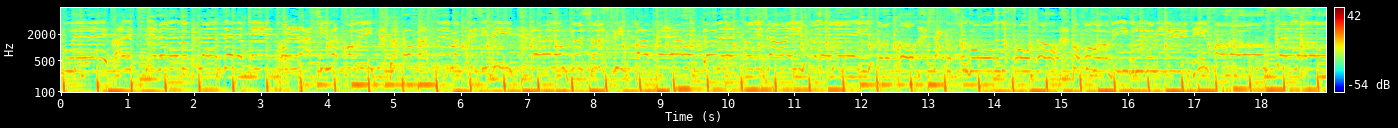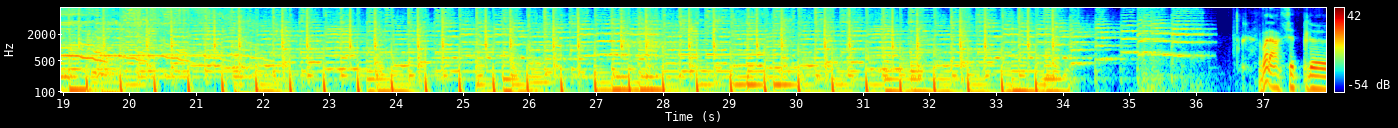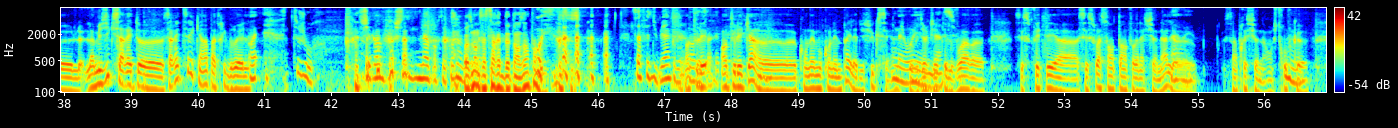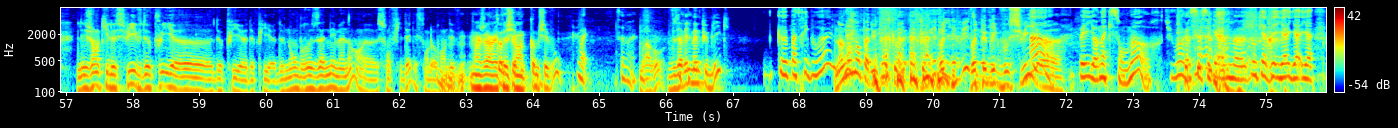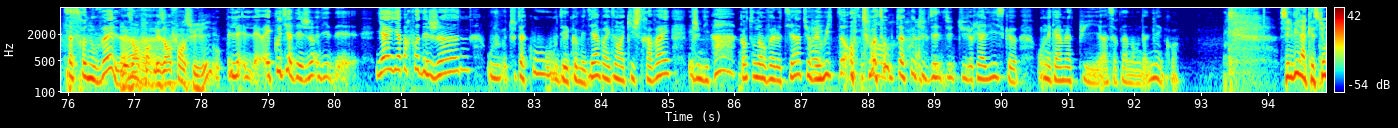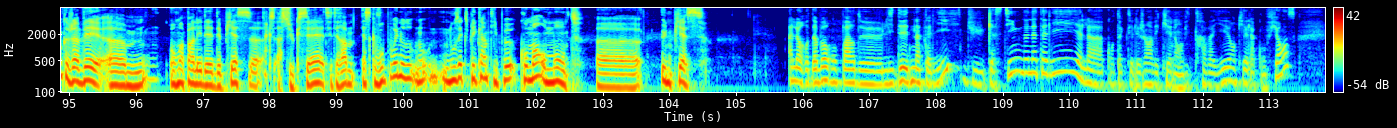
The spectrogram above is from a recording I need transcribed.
Voilà, c'est le, le- la musique s'arrête euh, s'arrête sec, hein, Patrick Bruel. Ouais, toujours. Je sais pas, n'importe quoi. Heureusement que ça s'arrête de temps en temps. Oui. Ça fait du bien que En quand tous, les, en tous les cas, euh, qu'on aime ou qu'on n'aime pas, il a du succès. hein. Mais Je peux oui, vous dire que j'ai été le voir, euh, c'est fêté à ses 60 ans à Forêt Nationale. Ah euh, oui. C'est impressionnant. Je trouve Mm. que les gens qui le suivent depuis, euh, depuis, euh, depuis euh, de nombreuses années maintenant euh, sont fidèles et sont au rendez-vous. Moi, j'ai arrêté Comme chez, quand. vous- comme chez vous. C'est vrai. Bravo. Vous avez le même public Que Patrick Bruel Non, non, non, pas du tout. Est-ce que, vous- est-ce que Depuis votre, début, public dire. vous suit Ah. euh, Mais il y en a qui sont morts, tu vois, parce que c'est quand même. euh, Donc il y a des, il y a- il y a- il y a- ça se renouvelle. les, hein. enfants, les enfants ont suivi Les- les- écoute, il y a des jeunes. Il y a des- il y a, il y a parfois des jeunes, ou tout à coup, ou des comédiens, par exemple, à qui je travaille, et je me dis, ah, quand on a ouvert le théâtre, tu avais Oui. 8 ans, tu vois, Oh. donc tout à coup, tu, tu, tu- tu réalises que on est quand même là depuis un certain nombre d'années, quoi. Sylvie, la question que j'avais, on m'a parlé des, pièces euh, à succès, etc. Est-ce que vous pouvez nous, expliquer un petit peu comment on monte euh, une pièce? Alors d'abord, on part de l'idée de Nathalie, du casting de Nathalie. Elle a contacté les gens avec qui elle a envie de travailler, en qui elle a confiance.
